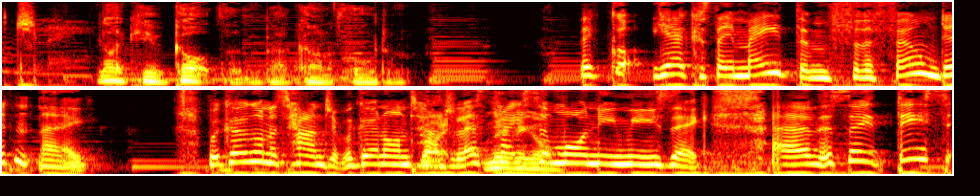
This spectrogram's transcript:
actually. Like you've got them, but I can't afford them. They've got yeah, because they made them for the film, didn't they? We're going on a tangent. We're going on a tangent. Right, Let's play some on. more new music. Um, so this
